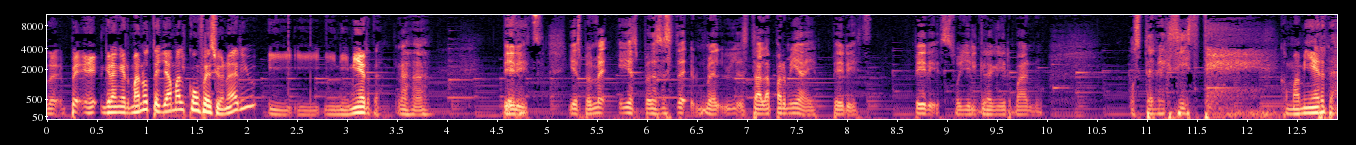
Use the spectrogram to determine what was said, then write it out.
Eh, gran hermano te llama al confesionario y, y- y ni mierda. Ajá. Pérez. Y después, me, y después este, me- está la par mía ahí. Pérez, Pérez, soy el gran hermano. Usted no existe. Coma mierda.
